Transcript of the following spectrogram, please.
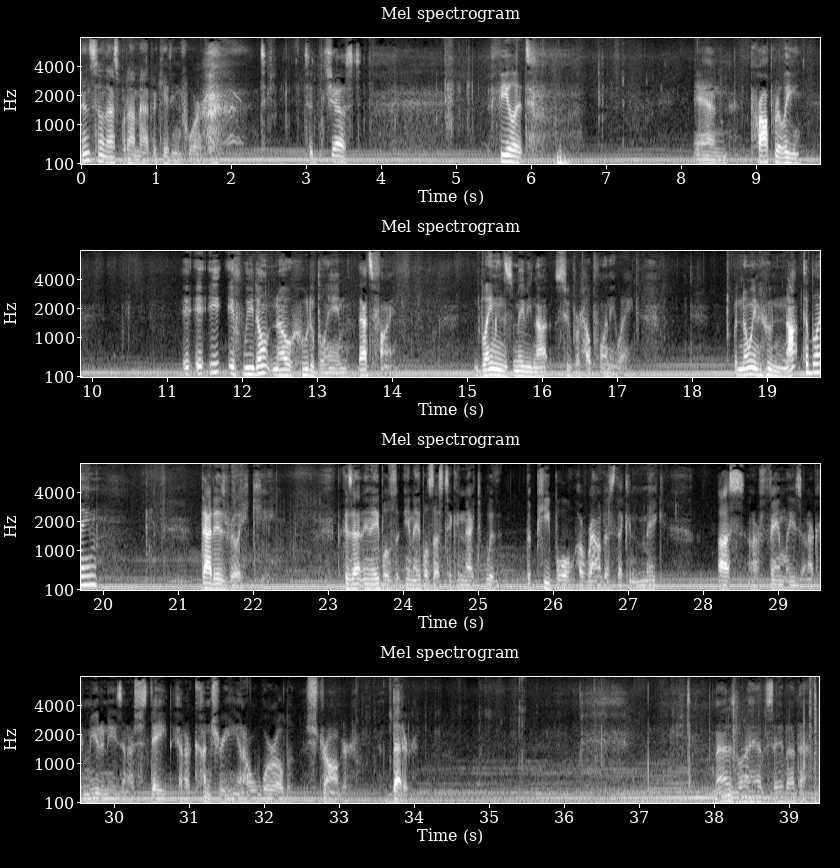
And so that's what I'm advocating for to, to just feel it and properly. If we don't know who to blame, that's fine. Blaming is maybe not super helpful anyway. But knowing who not to blame, that is really key because that enables enables us to connect with the people around us that can make us and our families and our communities and our state and our country and our world stronger, better. That is what I have to say about that.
